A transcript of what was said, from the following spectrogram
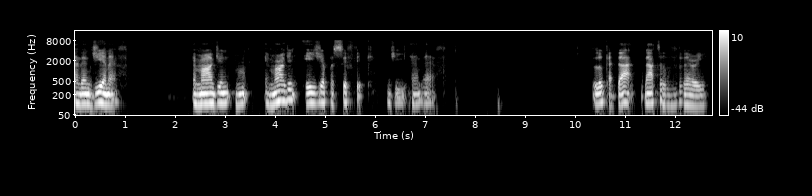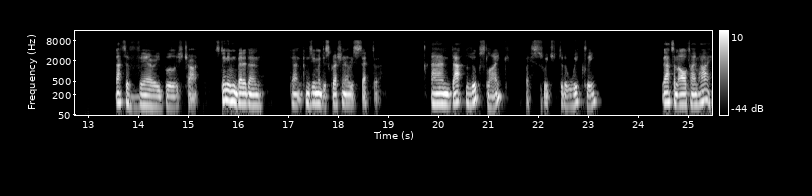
And then GMF, emerging, emerging Asia Pacific, GMF. Look at that. That's a very, that's a very bullish chart. It's doing even better than, than consumer discretionary sector. And that looks like, if I switch to the weekly, that's an all-time high.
